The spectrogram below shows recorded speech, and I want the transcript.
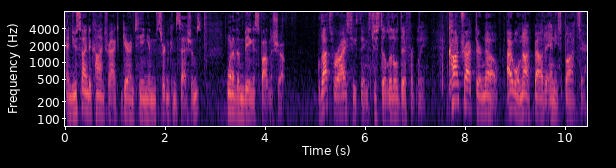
And you signed a contract guaranteeing him certain concessions, one of them being a spot on the show. Well, that's where I see things just a little differently. Contract or no, I will not bow to any sponsor.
